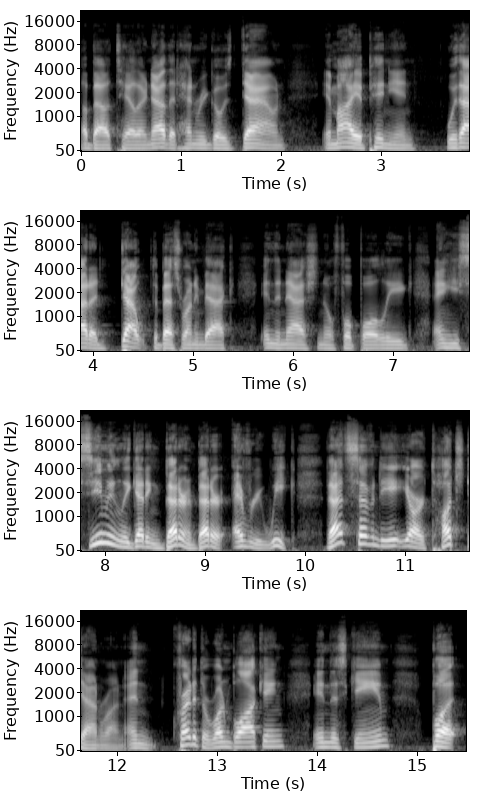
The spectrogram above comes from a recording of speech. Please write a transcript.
about Taylor. Now that Henry goes down, in my opinion, without a doubt the best running back in the National Football League. And he's seemingly getting better and better every week. That 78 yard touchdown run, and credit the run blocking in this game, but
